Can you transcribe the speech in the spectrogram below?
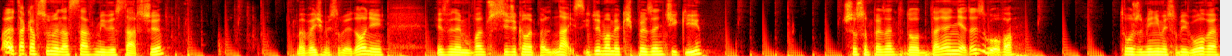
ale taka w sumie na start mi wystarczy. Wejdźmy sobie do niej. Jest wynajmowany przez CJ.pl. Nice. I tutaj mam jakieś prezenciki. Czy to są prezenty do oddania? Nie, to jest głowa. To może zmienimy sobie głowę.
